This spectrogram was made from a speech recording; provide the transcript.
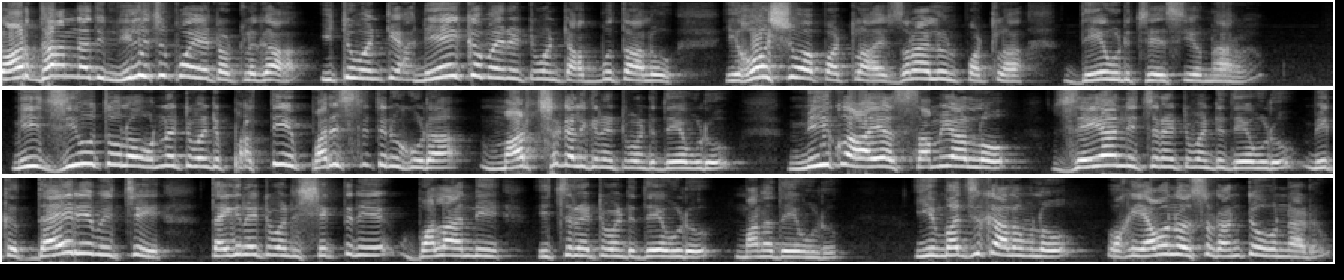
యోర్ధాన్ నది నిలిచిపోయేటట్లుగా ఇటువంటి అనేకమైనటువంటి అద్భుతాలు యహోశివ పట్ల ఇజ్రాయలు పట్ల దేవుడు చేసి ఉన్నారు. మీ జీవితంలో ఉన్నటువంటి ప్రతి పరిస్థితిని కూడా మార్చగలిగినటువంటి దేవుడు. మీకు ఆయా సమయాల్లో జయాన్ని ఇచ్చినటువంటి దేవుడు మీకు ధైర్యం ఇచ్చి తగినటువంటి శక్తిని బలాన్ని ఇచ్చినటువంటి దేవుడు మన దేవుడు. ఈ మధ్యకాలంలో ఒక యవనస్తుడు అంటూ ఉన్నాడు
